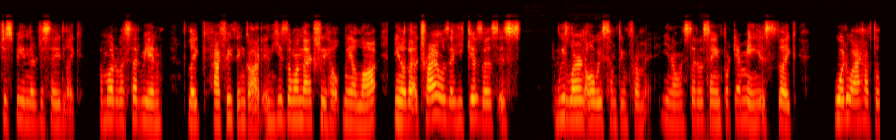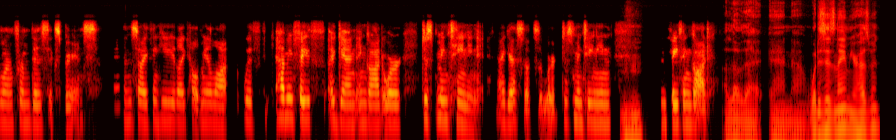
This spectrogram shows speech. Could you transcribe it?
just being there to say like, amor, va a estar bien, like have faith in God. And he's the one that actually helped me a lot. You know, the trials that he gives us is we learn always something from it. You know, instead of saying, porque a mí, it's like, what do I have to learn from this experience? And so I think he like helped me a lot with having faith again in God or just maintaining it. I guess that's the word, just maintaining Mm-hmm. faith in God. I love that. And uh, what is his name, your husband?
